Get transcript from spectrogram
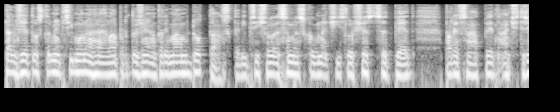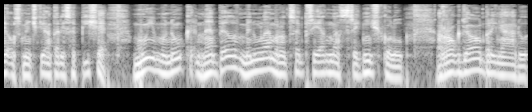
takže to jste mi přímo nahrála, protože já tady mám dotaz, který přišel sms na číslo 605 55 a 48 a tady se píše, můj vnuk nebyl v minulém roce přijat na střední školu, rok dělal brigádu,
